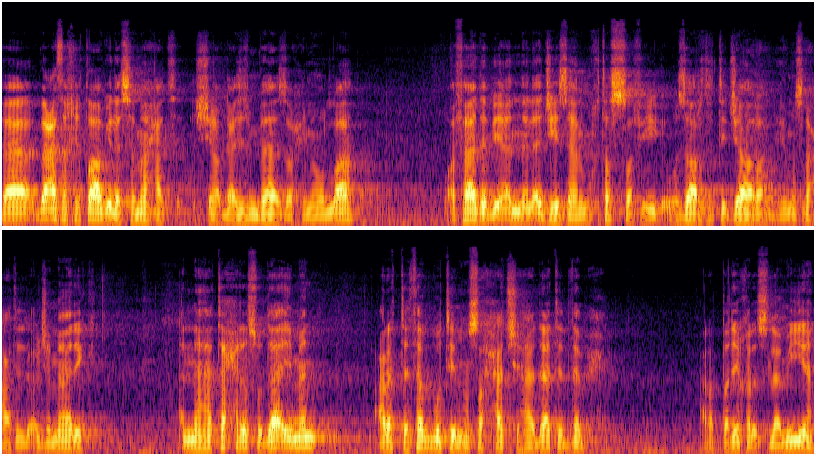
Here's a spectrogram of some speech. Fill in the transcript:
فبعث خطاب إلى سماحة الشيخ عبد العزيز بن باز رحمه الله وأفاد بأن الأجهزة المختصة في وزارة التجارة وفي مصلحة الجمارك أنها تحرص دائما على التثبت من صحة شهادات الذبح على الطريقة الإسلامية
